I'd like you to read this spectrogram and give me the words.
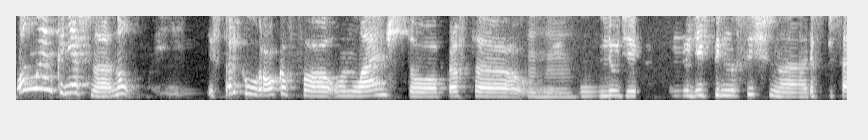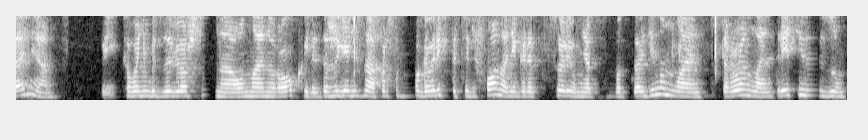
Онлайн, конечно. Ну, и столько уроков э, онлайн, что просто угу. люди, людей перенасыщено расписание. Кого-нибудь зовешь на онлайн-урок, или даже, я не знаю, просто поговорить по телефону, они говорят, сори, у меня тут вот один онлайн, второй онлайн, третий зум,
